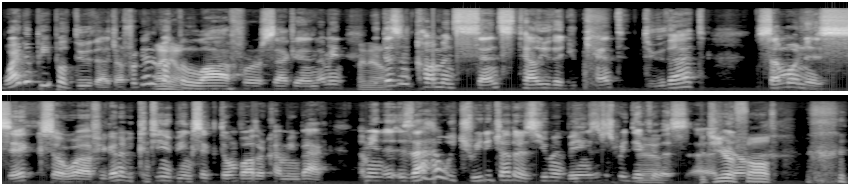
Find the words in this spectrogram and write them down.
why do people do that, John? Forget about the law for a second. I mean, I doesn't common sense tell you that you can't do that? Someone is sick, so uh, if you're going to continue being sick, don't bother coming back. I mean, is that how we treat each other as human beings? It's just ridiculous. Yeah. It's uh, your you know? fault.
